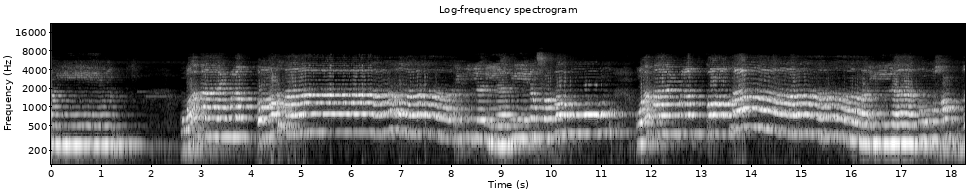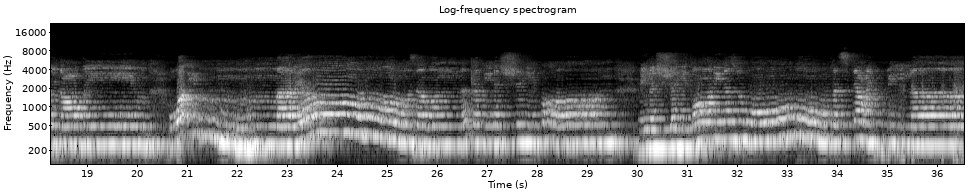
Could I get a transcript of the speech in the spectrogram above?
حميم وما يلقاها إلا الذين صبروا. وما يلقاها إلا ذو حظ عظيم. وإما يلقاها الشيطان نزغ فاستعذ بالله.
